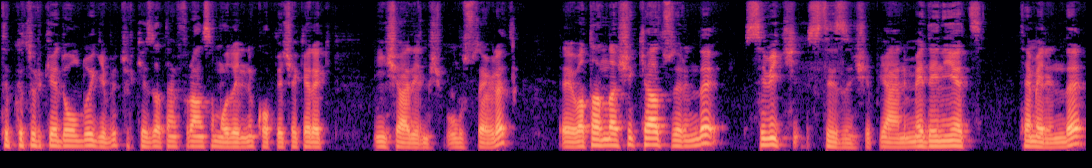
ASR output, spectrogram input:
Tıpkı Türkiye'de olduğu gibi Türkiye zaten Fransa modelini kopya çekerek inşa edilmiş bir ulus devlet. E, vatandaşlık kağıt üzerinde civic citizenship yani medeniyet temelinde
